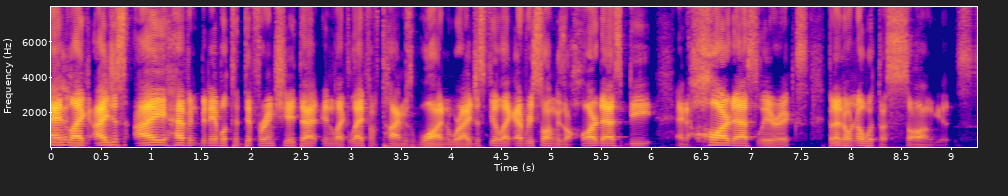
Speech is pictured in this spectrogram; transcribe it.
And like I just I haven't been able to differentiate that in like Life of Times one, where I just feel like every song is a hard ass beat and hard ass lyrics, but I mm. don't know what the song is.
